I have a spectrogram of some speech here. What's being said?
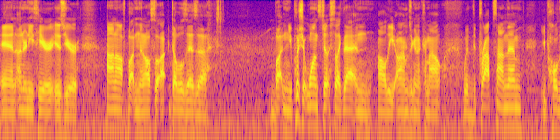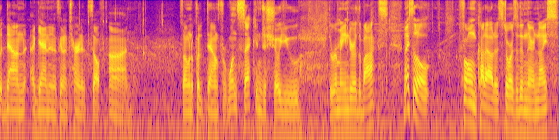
and underneath here is your on-off button. It also uh, doubles as a button. You push it once just like that and all the arms are gonna come out with the props on them. You hold it down again and it's gonna turn itself on. So I'm gonna put it down for one sec and just show you the remainder of the box. Nice little foam cutout, it stores it in there nice.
